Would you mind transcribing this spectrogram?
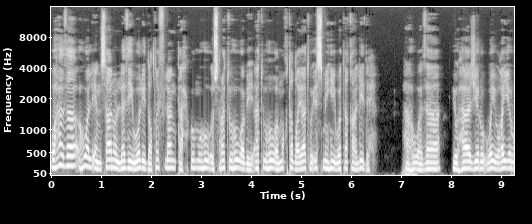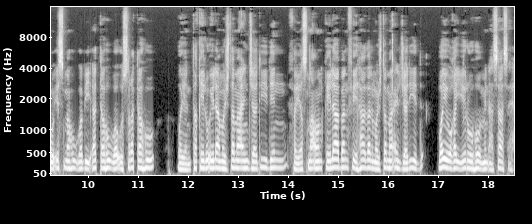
وهذا هو الإنسان الذي ولد طفلا تحكمه أسرته وبيئته ومقتضيات اسمه وتقاليده. ها هو ذا يهاجر ويغير اسمه وبيئته وأسرته وينتقل إلى مجتمع جديد فيصنع انقلابا في هذا المجتمع الجديد ويغيره من أساسه.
